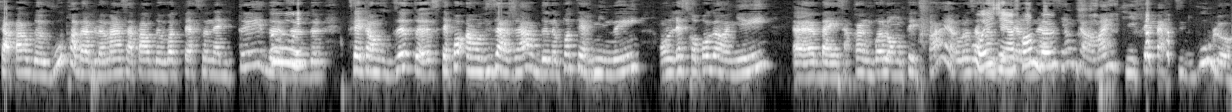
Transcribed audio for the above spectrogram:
ça parle de vous probablement, ça parle de votre personnalité, de, Oui, de, de quand vous dites euh, c'était pas envisageable de ne pas terminer, on le laissera pas gagner. Euh, ben ça prend une volonté de faire là, ça Oui, prend une j'ai un fond de quand même qui fait partie de vous là.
